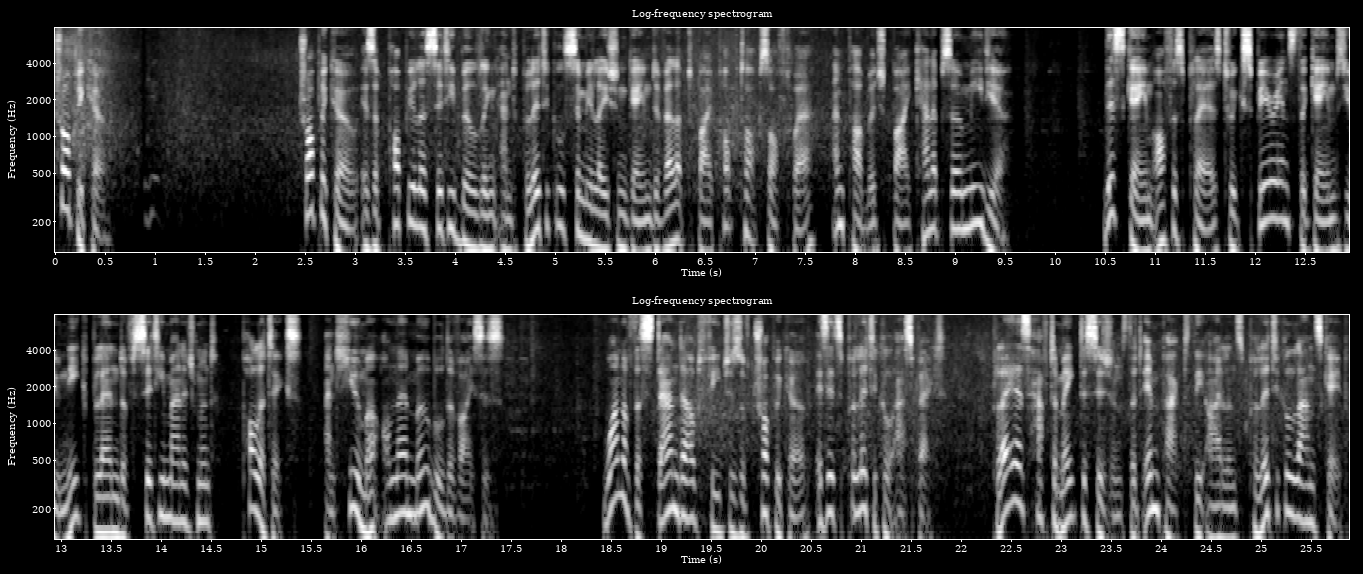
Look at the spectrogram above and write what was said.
Tropico Tropico is a popular city building and political simulation game developed by PopTop Software and published by Kalypso Media. This game offers players to experience the game's unique blend of city management, politics, and humor on their mobile devices. One of the standout features of Tropico is its political aspect. Players have to make decisions that impact the island's political landscape.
